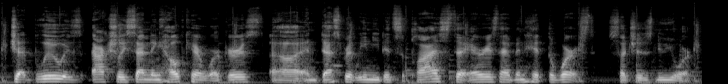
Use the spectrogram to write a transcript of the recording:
JetBlue is actually sending healthcare workers uh, and desperately needed supplies to areas that have been hit the worst, such as New York.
